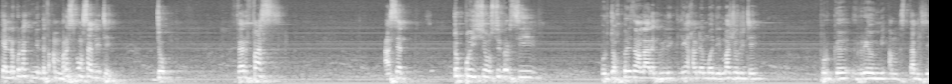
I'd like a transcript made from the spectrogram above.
Kenn ku nekk ñu dafa am responsabilité jóg faire face à cette opposition subversive pour jox président de la république li nga xam ne majorité pour que réew mi am stabilité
